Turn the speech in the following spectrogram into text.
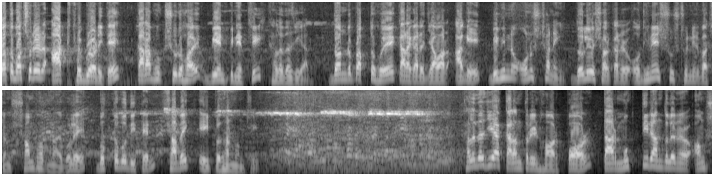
গত বছরের আট ফেব্রুয়ারিতে কারাভোগ শুরু হয় বিএনপি নেত্রী খালেদা জিয়ার। দণ্ডপ্রাপ্ত হয়ে কারাগারে যাওয়ার আগে বিভিন্ন অনুষ্ঠানেই দলীয় সরকারের অধীনে সুষ্ঠু নির্বাচন সম্ভব নয় বলে বক্তব্য দিতেন সাবেক এই প্রধানমন্ত্রী। খালেদা জিয়া কারান্তরীণ হওয়ার পর তার মুক্তির আন্দোলনের অংশ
